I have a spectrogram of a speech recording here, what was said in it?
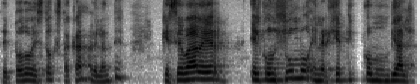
de todo esto que está acá? Adelante. Que se va a ver el consumo energético mundial.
